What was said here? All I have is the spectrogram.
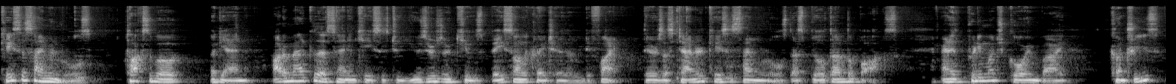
Case assignment rules talks about, again, automatically assigning cases to users or queues based on the criteria that we define there's a standard case assignment rules that's built out of the box, and it's pretty much going by countries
